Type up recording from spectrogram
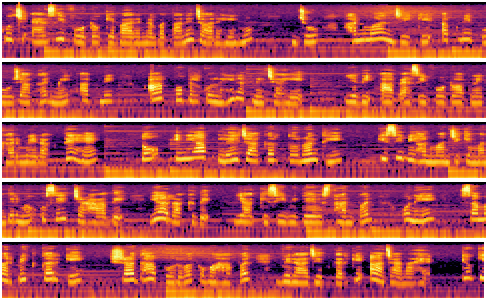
कुछ ऐसी फ़ोटो के बारे में बताने जा रही हूँ जो हनुमान जी के अपने पूजा घर में अपने आप को बिल्कुल नहीं रखनी चाहिए। यदि आप ऐसी फ़ोटो अपने घर में रखते हैं तो इन्हें आप ले जाकर तुरंत ही किसी भी हनुमान जी के मंदिर में उसे चढ़ा दे या रख दे, या किसी भी देव स्थान पर उन्हें समर्पित करके श्रद्धा पूर्वक वहाँ पर विराजित करके आ जाना है। क्योंकि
